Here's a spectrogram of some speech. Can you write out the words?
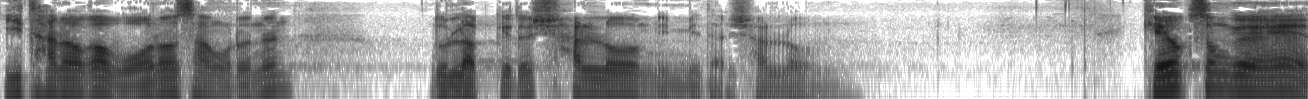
이 단어가 원어상으로는 놀랍게도 샬롬입니다. 샬롬. 개혁 성경에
